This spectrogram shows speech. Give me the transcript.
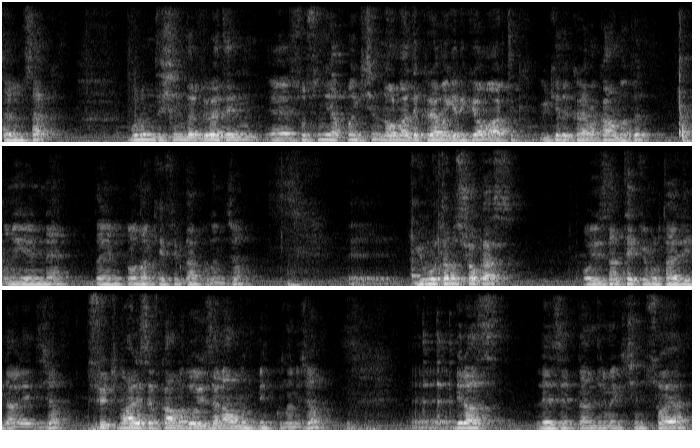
sarımsak. Bunun dışında gratenin e, sosunu yapmak için normalde krema gerekiyor ama artık ülkede krema kalmadı. Onun yerine dayanıklı olan kefirden kullanacağım. E, yumurtamız çok az. O yüzden tek yumurtayla idare edeceğim. Süt maalesef kalmadı o yüzden almond milk kullanacağım. E, biraz lezzetlendirmek için soya,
